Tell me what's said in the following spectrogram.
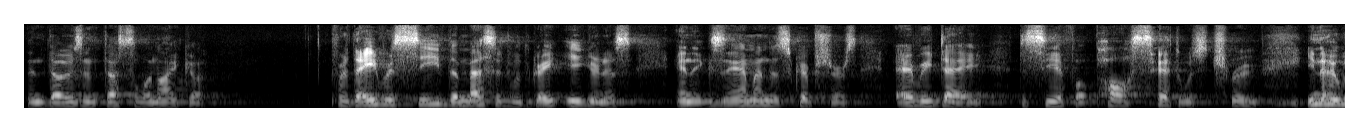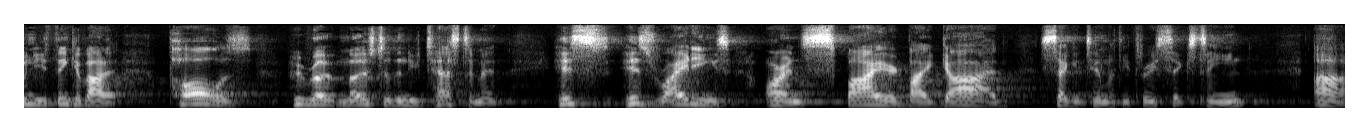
than those in Thessalonica, for they received the message with great eagerness and examined the scriptures every day to see if what Paul said was true. You know, when you think about it, Paul is, who wrote most of the New Testament, his, his writings are inspired by God, 2 Timothy 3.16. Uh,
